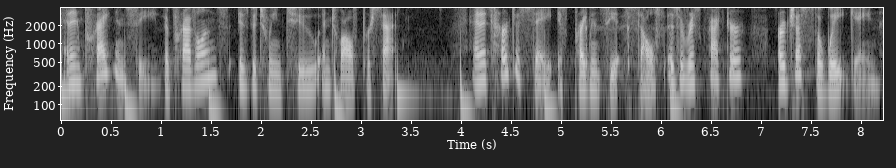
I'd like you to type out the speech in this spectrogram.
and in pregnancy, the prevalence is between 2 and 12 percent. And it's hard to say if pregnancy itself is a risk factor or just the weight gain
